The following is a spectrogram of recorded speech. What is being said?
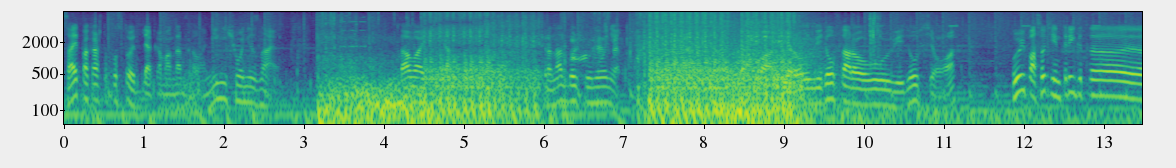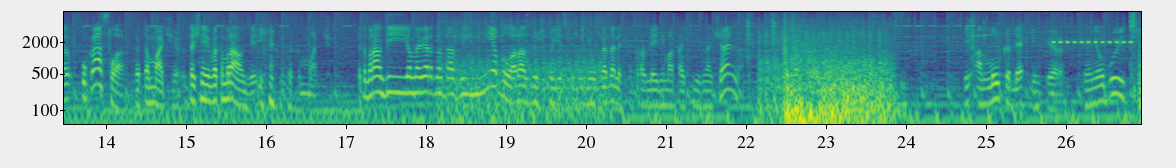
Сайт пока что пустой для команды Амкала. Они ничего не знают. Давай, Кикян. Гранат больше у него нет. Первого увидел, второго увидел, все. Ну и, по сути, интрига-то угасла в этом матче. Точнее, в этом раунде. в этом матче. В этом раунде ее, наверное, даже и не было, разве что, если бы не угадали с направлением атаки изначально. И unlucky для Импера. И у него будет 4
